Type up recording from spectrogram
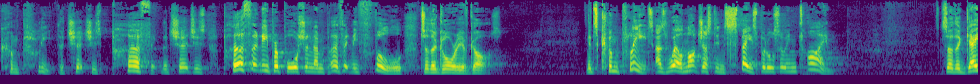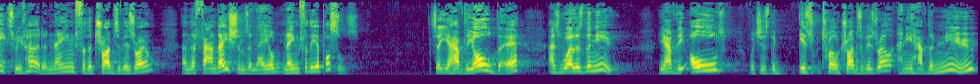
complete. The church is perfect. The church is perfectly proportioned and perfectly full to the glory of God. It's complete as well, not just in space, but also in time. So the gates, we've heard, are named for the tribes of Israel, and the foundations are named for the apostles. So you have the old there as well as the new. You have the old which is the 12 tribes of Israel, and you have the new,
